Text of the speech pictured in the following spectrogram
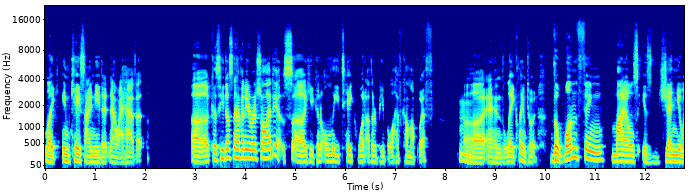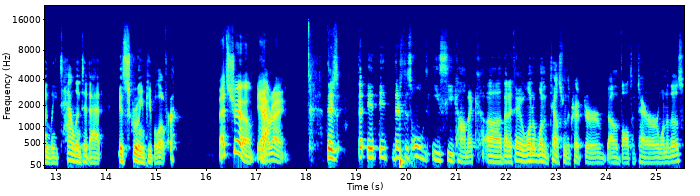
Like, in case I need it, now I have it. Uh, because he doesn't have any original ideas. Uh, he can only take what other people have come up with Hmm. uh, and lay claim to it. The one thing Miles is genuinely talented at is screwing people over. That's true. Yeah, Yeah. right. there's th- it, it there's this old EC comic uh that I think one one of Tales from the Crypt or uh, Vault of Terror or one of those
